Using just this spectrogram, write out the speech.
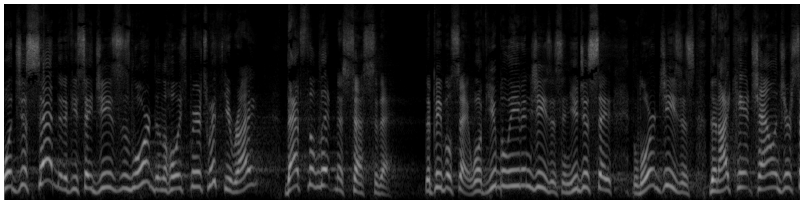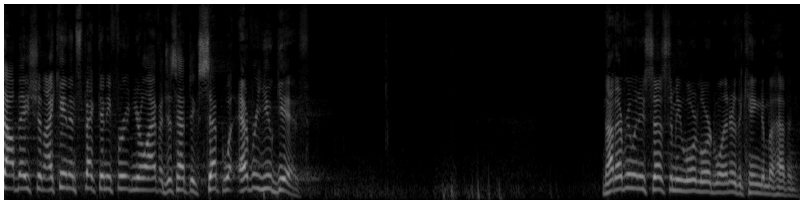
Well, it just said that if you say Jesus is Lord, then the Holy Spirit's with you, right? That's the litmus test today. The people say, well, if you believe in Jesus and you just say, Lord Jesus, then I can't challenge your salvation. I can't inspect any fruit in your life. I just have to accept whatever you give. Not everyone who says to me, Lord, Lord, will enter the kingdom of heaven,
